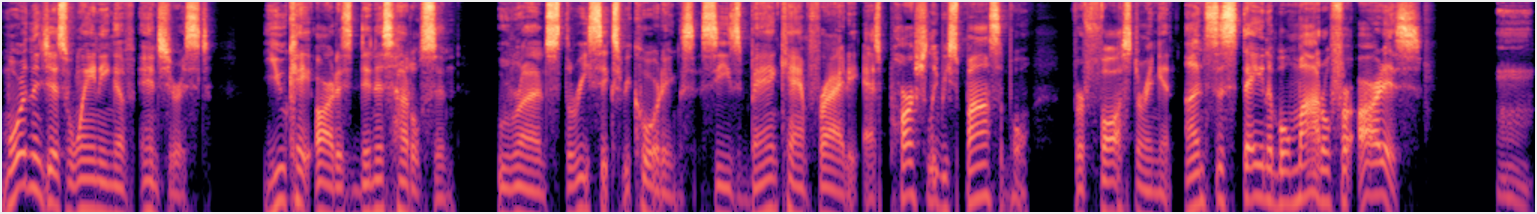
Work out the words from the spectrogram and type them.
More than just waning of interest, UK artist Dennis Huddleston, who runs 3 6 Recordings, sees Bandcamp Friday as partially responsible for fostering an unsustainable model for artists. Mm.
